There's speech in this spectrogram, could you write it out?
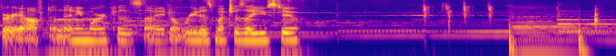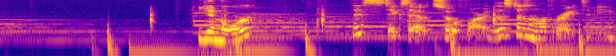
very often anymore, because I don't read as much as I used to. Yenor? This sticks out so far. This doesn't look right to me.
